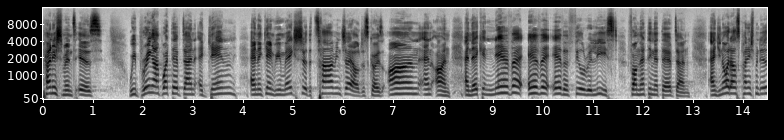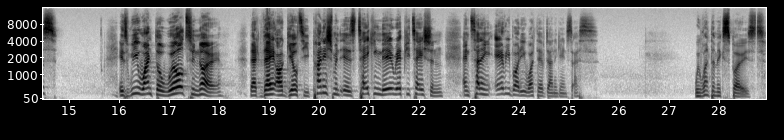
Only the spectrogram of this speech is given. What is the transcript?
Punishment is we bring up what they've done again and again. We make sure the time in jail just goes on and on. And they can never, ever, ever feel released from that thing that they have done. And you know what else punishment is? Is we want the world to know that they are guilty. Punishment is taking their reputation and telling everybody what they've done against us. We want them exposed.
